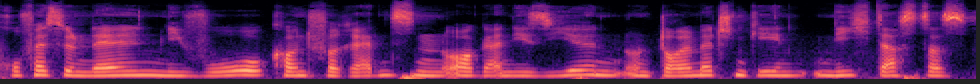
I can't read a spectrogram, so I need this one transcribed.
professionellen Niveau Konferenzen organisieren und dolmetschen gehen, nicht, dass das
